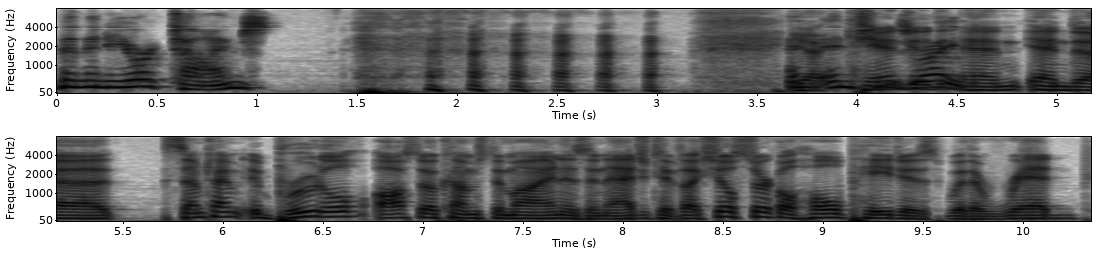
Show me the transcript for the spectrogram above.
than the New York Times?" and, yeah, and candid right. and and uh, sometimes brutal also comes to mind as an adjective. Like she'll circle whole pages with a red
